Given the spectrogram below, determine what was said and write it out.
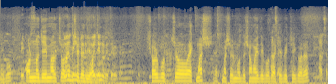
নিব। অন্য যেই মাল চলে আমি সেটা দিয়ে এটা? সর্বোচ্চ এক মাস এক মাসের মধ্যে সময় দিব তাকে বিক্রি করার। আচ্ছা।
